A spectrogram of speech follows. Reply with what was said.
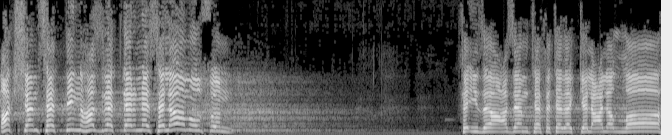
Akşemseddin Hazretlerine selam olsun. فَاِذَا عَزَمْتَ فَتَوَكَّلْ عَلَى اللّٰهِ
